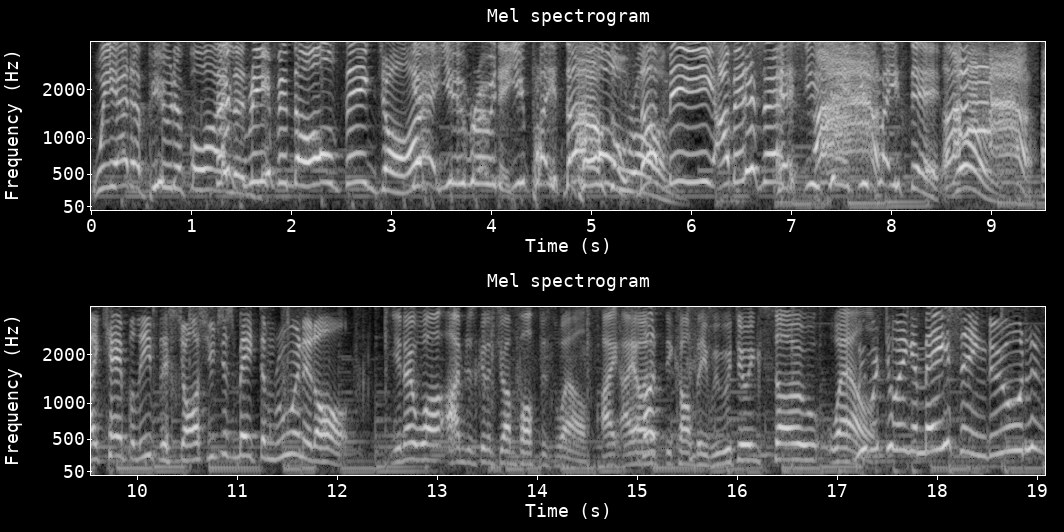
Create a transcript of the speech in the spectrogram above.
We had a beautiful They're island. griefing the whole thing, Josh. Yeah, you ruined it. You placed the portal wrong. not me. I'm innocent. Yes, you Ah! did. You placed it wrong. Ah! I can't believe this, Josh. You just made them ruin it all. You know what? I'm just gonna jump off as well. I, I honestly can't believe we were doing so well. We were doing amazing, dude.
